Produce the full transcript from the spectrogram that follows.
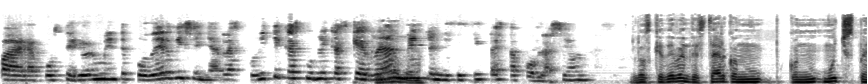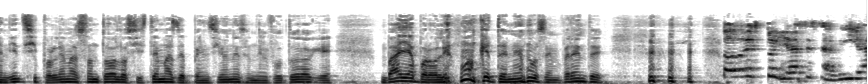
para posteriormente poder diseñar las políticas públicas que realmente necesita esta población. Los que deben de estar con, con, muchos pendientes y problemas son todos los sistemas de pensiones en el futuro que vaya problema que tenemos enfrente. Todo esto ya se sabía,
